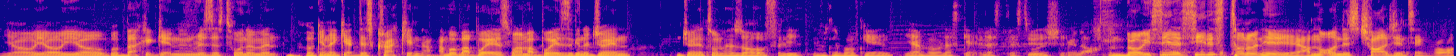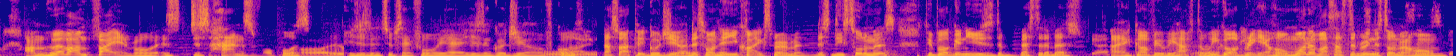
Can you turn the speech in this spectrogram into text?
Yo, yo, yo. We're back again in Riz's tournament. We're gonna get this cracking. I'm with my boys. One of my boys is gonna join join the tournament as well, hopefully. If we can both get in. Yeah, bro, let's get let's let's do this shit. And bro, you see this see this tournament here, yeah? I'm not on this charging thing, bro. Um whoever I'm fighting, bro, is just hands, bro. Pause. Oh, yeah. He's using Super Saiyan 4, yeah, he's using Gogeta, of course. Why? That's why I picked Gogeta. This one here, you can't experiment. This these tournaments, people are gonna use the best of the best. Yeah. Alright, Gavi, we have to. We gotta bring it home. One of us has to bring this tournament home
